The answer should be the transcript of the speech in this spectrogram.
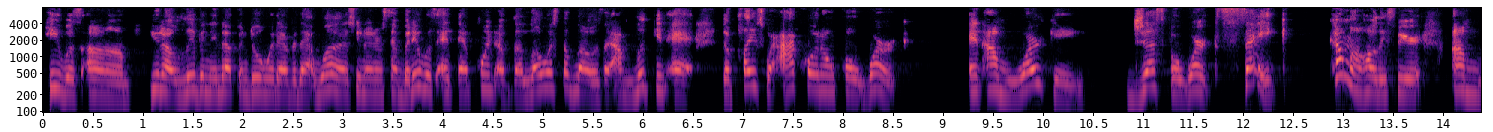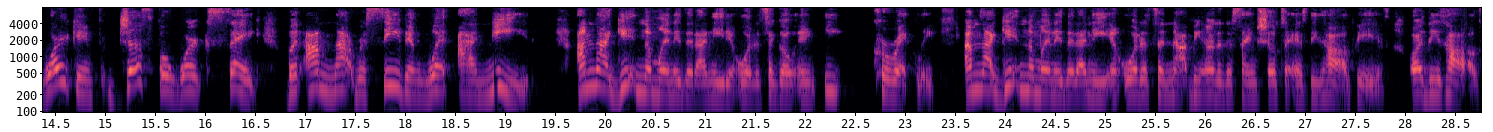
he was um you know living it up and doing whatever that was you know what i'm saying? But it was at that point of the lowest of lows that i'm looking at the place where i quote unquote work. And i'm working just for work's sake Come on, Holy Spirit. I'm working just for work's sake, but I'm not receiving what I need. I'm not getting the money that I need in order to go and eat correctly. I'm not getting the money that I need in order to not be under the same shelter as these hog pigs or these hogs.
